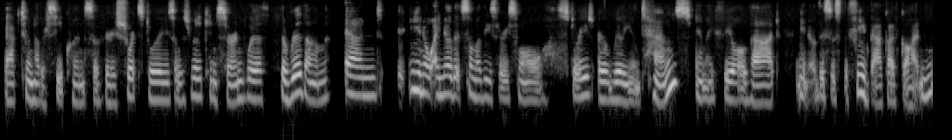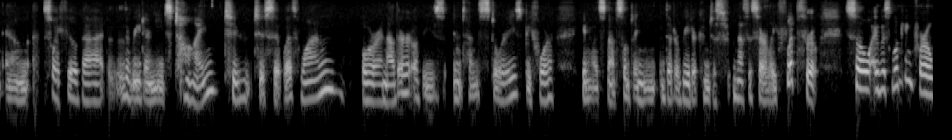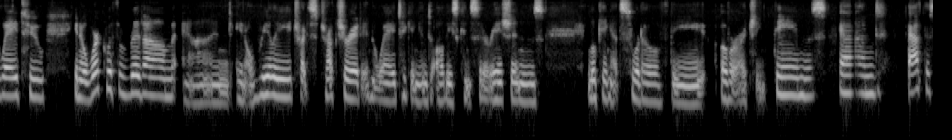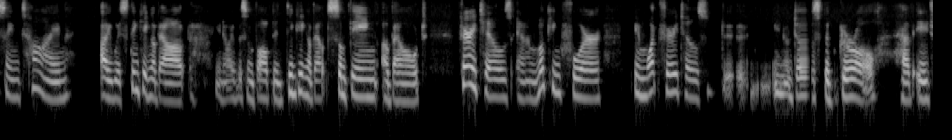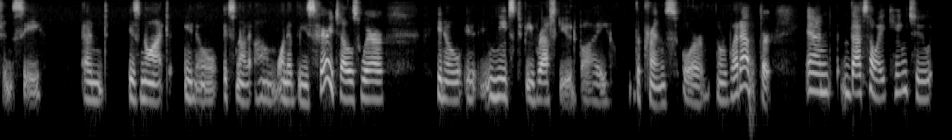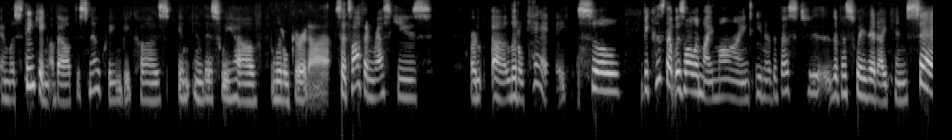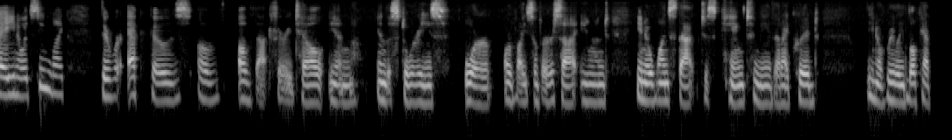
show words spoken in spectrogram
back to another sequence of very short stories. I was really concerned with the rhythm. And, you know, I know that some of these very small stories are really intense, and I feel that. You know, this is the feedback I've gotten, and so I feel that the reader needs time to to sit with one or another of these intense stories before you know it's not something that a reader can just necessarily flip through. So i was looking for a way to you know work with the rhythm and you know really try to structure it in a way taking into all these considerations looking at sort of the overarching themes. And at the same time i was thinking about you know i was involved in thinking about something about fairy tales and looking for in what fairy tales, you know, does the girl have agency and is not, you know, it's not um, one of these fairy tales where, you know, it needs to be rescued by the prince or or whatever. And that's how I came to and was thinking about the Snow Queen because in, in this we have little Gerda sets off and rescues or uh, little Kay. So because that was all in my mind, you know, the best the best way that I can say, you know, it seemed like there were echoes of of that fairy tale in in the stories or or vice versa. And you know once that just came to me that I could you know really look at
